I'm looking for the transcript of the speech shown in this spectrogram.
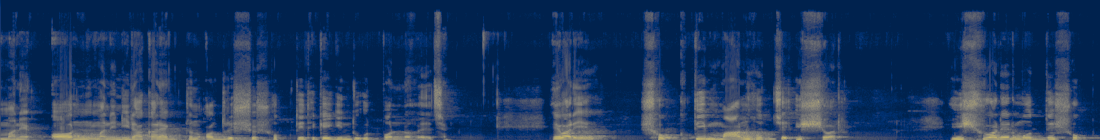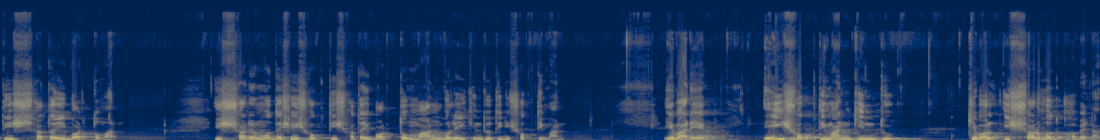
মানে অন মানে নিরাকার একজন অদৃশ্য শক্তি থেকেই কিন্তু উৎপন্ন হয়েছে। এবারে শক্তি মান হচ্ছে ঈশ্বর। ঈশ্বরের মধ্যে শক্তির সাথেই বর্তমান। ঈশ্বরের মধ্যে সেই শক্তির সাথেই বর্তমান বলেই কিন্তু তিনি শক্তিমান। এবারে এই শক্তিমান কিন্তু কেবল ঈশ্বর হবে না,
